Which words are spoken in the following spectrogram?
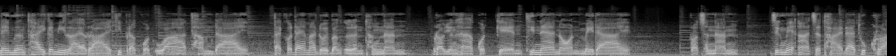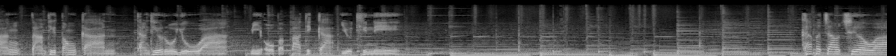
ในเมืองไทยก็มีหลายรายที่ปรากฏว่าทำได้ แต่ก็ได้มาโดยบังเอิญทั้งนั้น เรายังหากฎเกณฑ์ที่แน่นอนไม่ได้ เพราะฉะนั้นจึงไม่อาจจะถ่ายได้ทุกครั้งตามที่ต้องการ ทั้งที่รู้อยู่ว่ามีโอปปาติกะอยู่ที่นี่ พเจ้าเชื่อว่า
